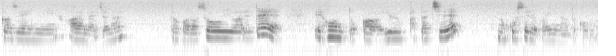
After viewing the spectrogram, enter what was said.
が全員に会えないじゃない？だからそう言われて絵本とかいう形で残せればいいなとか思って、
